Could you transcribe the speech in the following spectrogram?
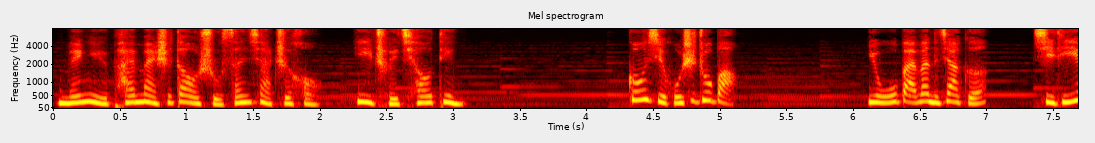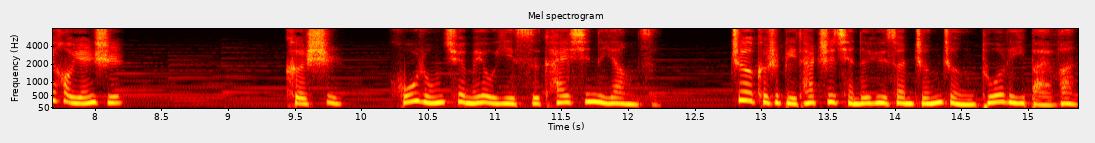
美女拍卖师倒数三下之后，一锤敲定。恭喜胡氏珠宝，以五百万的价格喜提一号原石。可是胡荣却没有一丝开心的样子，这可是比他之前的预算整整多了一百万，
